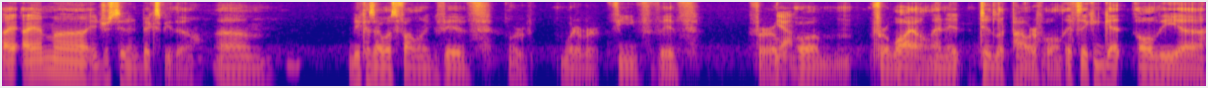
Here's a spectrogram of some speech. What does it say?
I, I am uh, interested in Bixby though, um, because I was following Viv or whatever Viv Viv for a, Yeah. um, for a while, and it did look powerful. If they can get all the, uh,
